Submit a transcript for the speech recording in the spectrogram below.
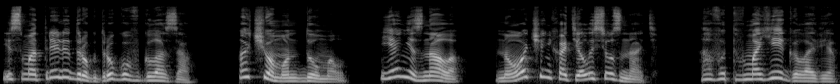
и смотрели друг другу в глаза. О чем он думал? Я не знала, но очень хотелось узнать. А вот в моей голове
